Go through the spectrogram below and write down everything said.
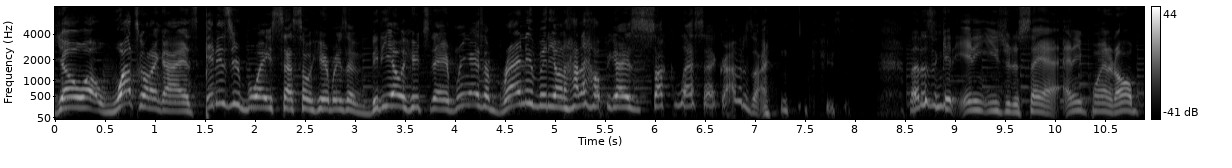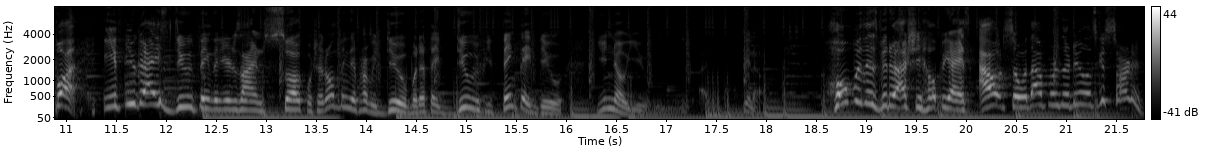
Yo, what's going on guys? It is your boy Sesso here, brings a video here today, you guys a brand new video on how to help you guys suck less at graphic design. Jesus. That doesn't get any easier to say at any point at all, but if you guys do think that your designs suck, which I don't think they probably do, but if they do, if you think they do, you know you, you, uh, you know. Hopefully this video actually help you guys out, so without further ado, let's get started.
